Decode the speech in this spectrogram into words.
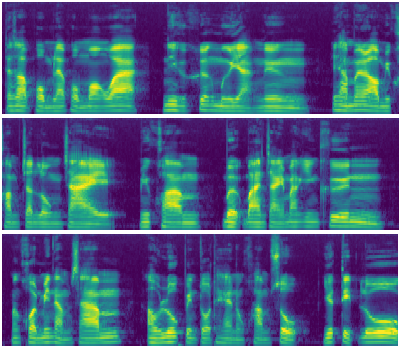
แต่สำหรับผมแล้วผมมองว่านี่คือเครื่องมืออย่างหนึ่ง ที่ทำให้เรามีความจันลงใจ มีความเบิกบานใจมากยิ่งขึ้น บางคนไม่หนำซ้ำเอาลูกเป็นตัวแทนของความสุข ยึดติดลูก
